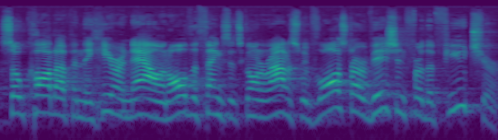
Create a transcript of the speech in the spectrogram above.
so caught up in the here and now and all the things that's going around us, we've lost our vision for the future.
